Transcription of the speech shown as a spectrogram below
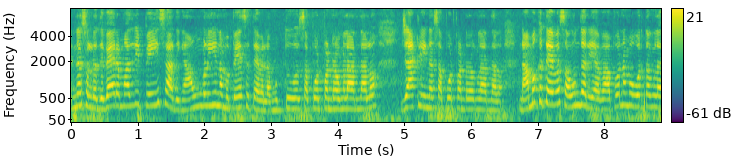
என்ன சொல்கிறது வேறு மாதிரி பேசாதீங்க. அவங்களையும் நம்ம பேச தேவையில்ல. முத்துவை சப்போர்ட் பண்ணுறவங்களா இருந்தாலும் ஜாக்லினை சப்போர்ட் பண்ணுறவங்களா இருந்தாலும். நமக்கு தேவை சௌந்தர்யாவை. அப்போ நம்ம ஒருத்தவங்கள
